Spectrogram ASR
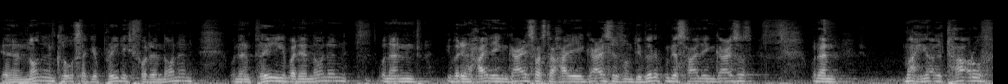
in einem Nonnenkloster gepredigt vor den Nonnen und dann predige ich bei den Nonnen und dann über den Heiligen Geist, was der Heilige Geist ist und die Wirkung des Heiligen Geistes. Und dann mache ich Altarruf,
